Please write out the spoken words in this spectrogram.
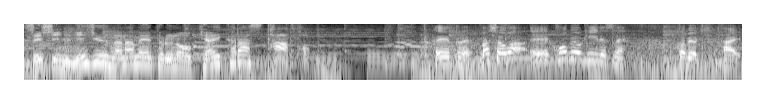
水深27メートルの沖合からスタート。えーとね、場所は、えー神戸沖ですね。神戸沖。はい、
